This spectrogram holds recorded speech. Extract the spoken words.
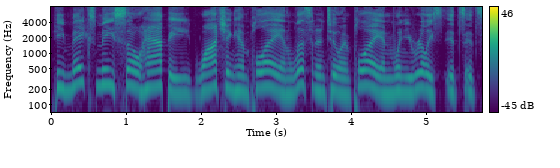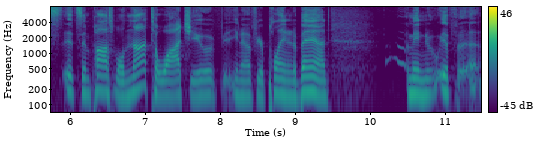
he makes me so happy watching him play and listening to him play. And when you really, it's it's it's impossible not to watch you. If, you know, if you're playing in a band. I mean, if uh,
